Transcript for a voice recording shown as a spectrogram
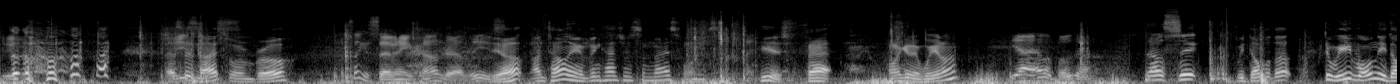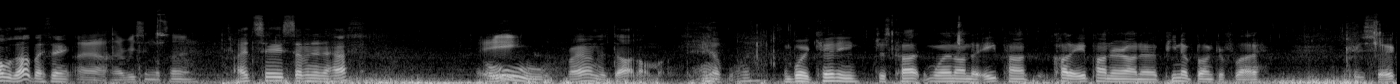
Dude, That's Jesus. a nice one, bro. that's like a seven, eight pounder at least. Yep, I'm telling you, I've been catching some nice ones. He is fat. Want to get a weight on? Yeah, I have a boga. That was sick. We doubled up. Dude, we've only doubled up, I think. Yeah, every single time. I'd say seven and a half. Oh, right on the dot almost. Boy. My boy Kenny just caught one on the eight pound, caught an eight pounder on a peanut bunker fly. Pretty sick.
